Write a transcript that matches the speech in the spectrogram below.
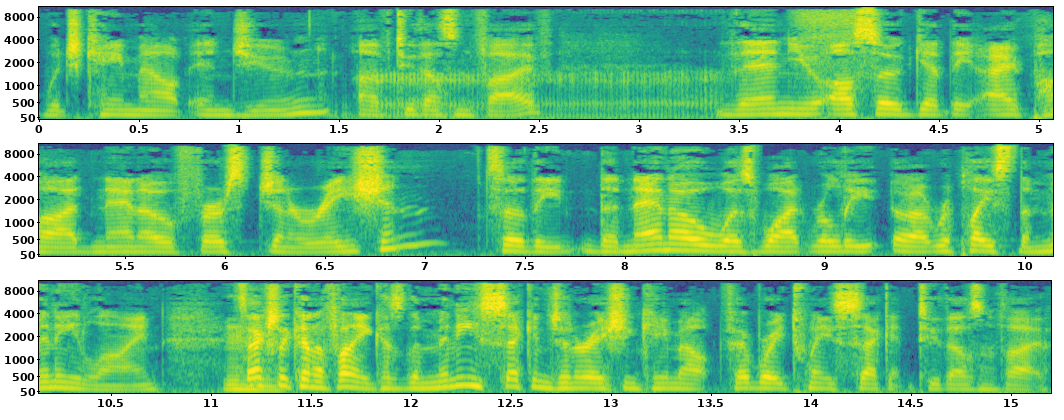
which came out in June of 2005. Then you also get the iPod Nano first generation. So the, the Nano was what really uh, replaced the Mini line. It's actually kind of funny because the Mini second generation came out February 22nd, 2005.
